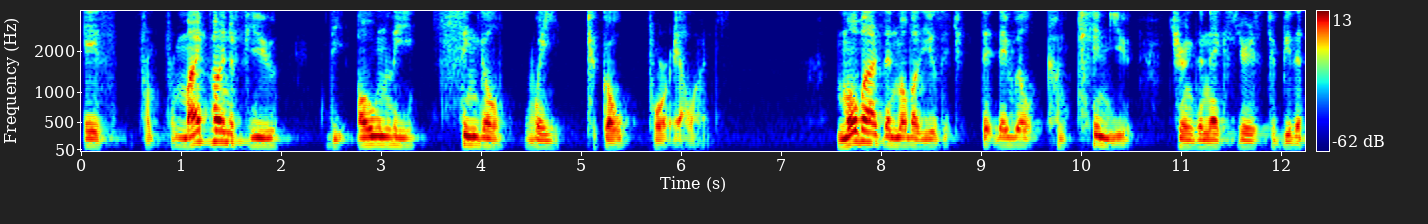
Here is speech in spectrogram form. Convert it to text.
is, from, from my point of view, the only single way to go for airlines. Mobiles and mobile usage, they, they will continue during the next years to be the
